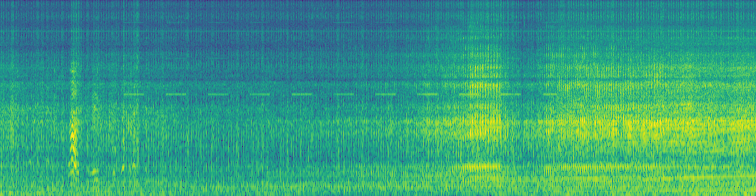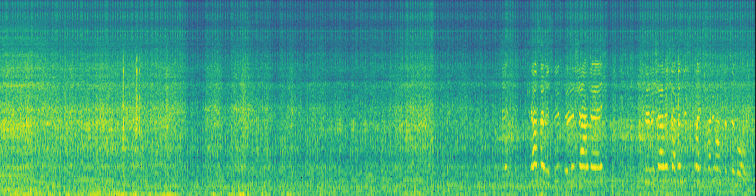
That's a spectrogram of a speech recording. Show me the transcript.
Janek! Przerysiany zatem dyskutować z warią ze sobą.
